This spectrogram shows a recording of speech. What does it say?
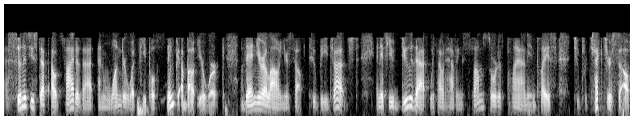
As soon as you step outside of that and wonder what people think about your work, then you're allowing yourself to be judged. And if you do that without having some sort of plan in place to protect yourself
